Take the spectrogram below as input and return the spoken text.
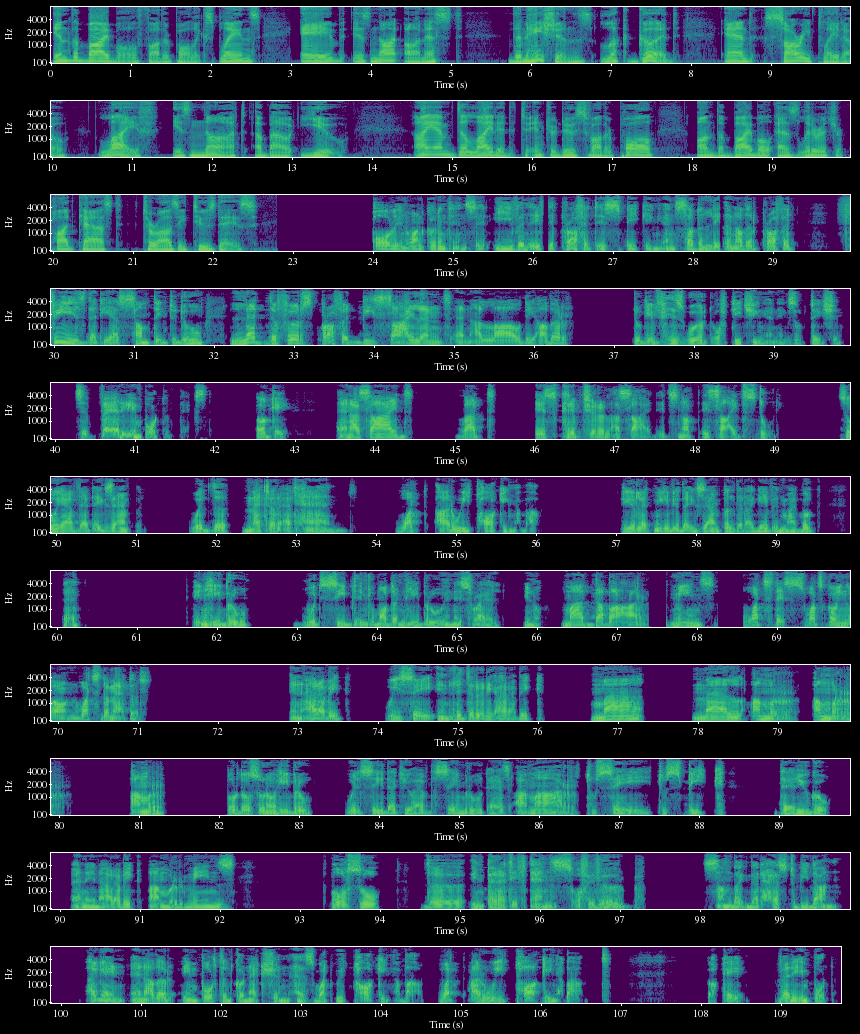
In the Bible, Father Paul explains, Abe is not honest, the nations look good, and sorry, Plato, life is not about you. I am delighted to introduce Father Paul on the Bible as Literature podcast, Tarazi Tuesdays. Paul in 1 Corinthians said, even if the prophet is speaking and suddenly another prophet feels that he has something to do, let the first prophet be silent and allow the other to give his word of teaching and exhortation. It's a very important text. Okay, an aside, but a scriptural aside. It's not a side story. So we have that example with the matter at hand. What are we talking about? Here, let me give you the example that I gave in my book that in Hebrew, which seeped into modern Hebrew in Israel, you know, ma dabar means what's this? What's going on? What's the matter? In Arabic, we say in literary Arabic, ma mal amr, amr. Amr, for those who know Hebrew, will see that you have the same root as amar, to say, to speak. There you go. And in Arabic, amr means also the imperative tense of a verb, something that has to be done. Again, another important connection as what we're talking about. What are we talking about? Okay, very important.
